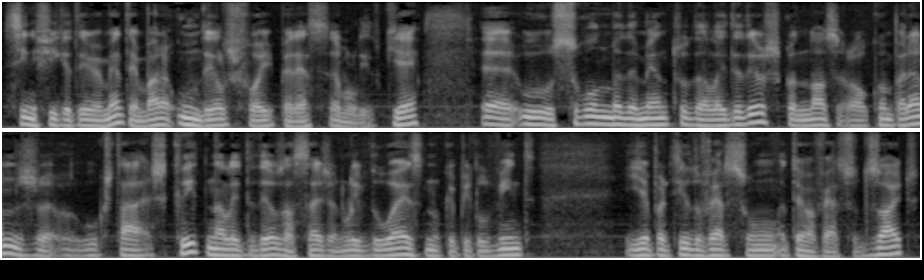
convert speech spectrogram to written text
significativamente, embora um deles foi, parece, abolido, que é eh, o segundo mandamento da lei de Deus, quando nós comparamos eh, o que está escrito na lei de Deus, ou seja, no livro do Êxodo, no capítulo 20, e a partir do verso 1 até ao verso 18,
